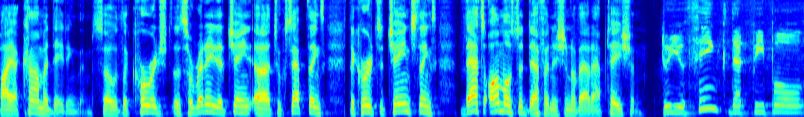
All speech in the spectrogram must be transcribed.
by accommodating them. So the courage, the serenity to change, uh, to accept things, the courage to change things, that's almost a definition of adaptation. Do you think that people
